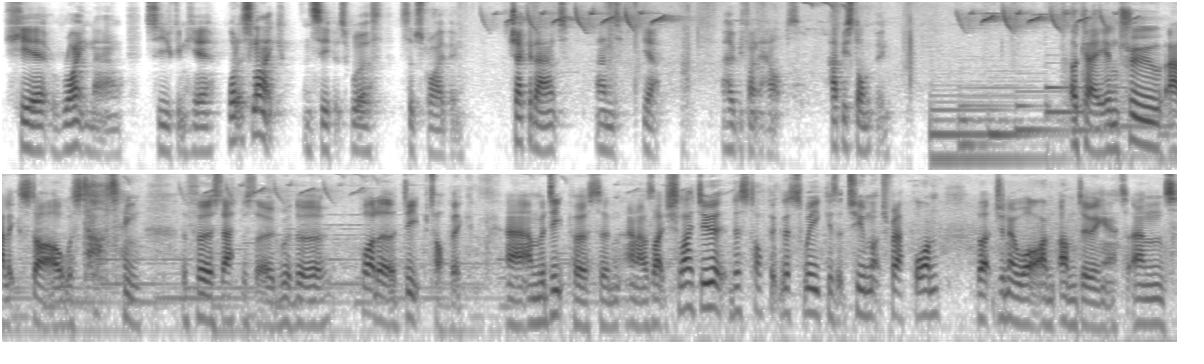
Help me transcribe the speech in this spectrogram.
here right now so you can hear what it's like and see if it's worth subscribing. Check it out, and yeah, I hope you find it helps. Happy stomping. Okay, in true Alex style, we're starting the first episode with a quite a deep topic. Uh, I'm a deep person, and I was like, shall I do it this topic this week? Is it too much for F1? But do you know what? I'm, I'm doing it, and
